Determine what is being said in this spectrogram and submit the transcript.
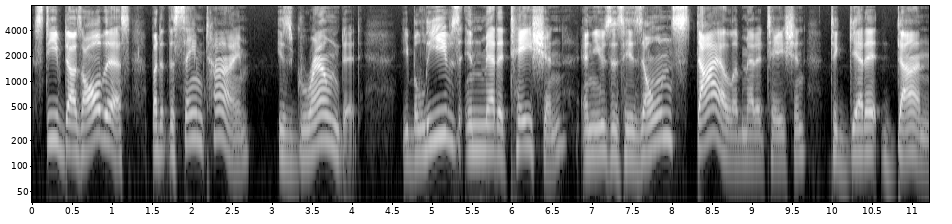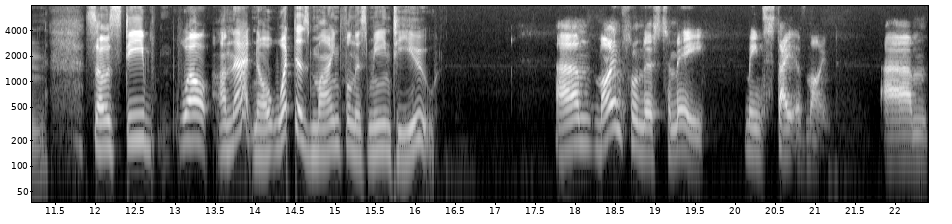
Steve does all this, but at the same time is grounded. He believes in meditation and uses his own style of meditation to get it done. So, Steve, well, on that note, what does mindfulness mean to you? Um, mindfulness to me means state of mind. Um,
